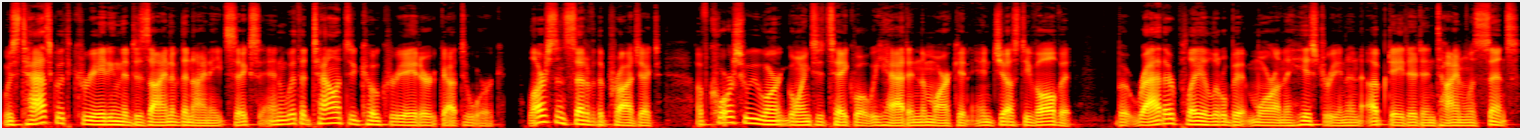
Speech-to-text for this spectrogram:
was tasked with creating the design of the 986 and with a talented co creator got to work. Larson said of the project, of course, we weren't going to take what we had in the market and just evolve it, but rather play a little bit more on the history in an updated and timeless sense.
